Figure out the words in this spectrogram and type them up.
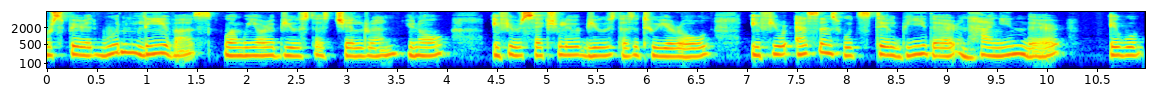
or spirit wouldn't leave us when we are abused as children, you know, if you're sexually abused as a two year old, if your essence would still be there and hang in there, it would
